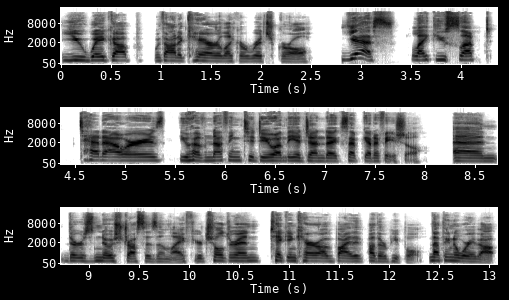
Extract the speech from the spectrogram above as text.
You wake up without a care like a rich girl. Yes, like you slept 10 hours, you have nothing to do on the agenda except get a facial. And there's no stresses in life. Your children taken care of by other people. Nothing to worry about.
